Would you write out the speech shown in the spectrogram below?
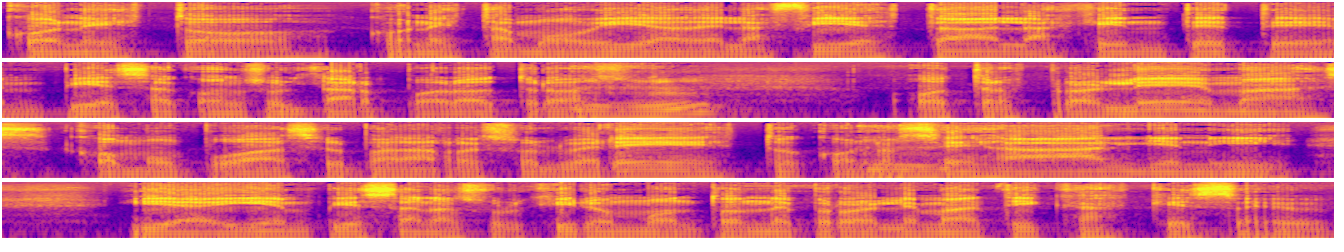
con esto, con esta movida de la fiesta, la gente te empieza a consultar por otros otros problemas, cómo puedo hacer para resolver esto, conoces a alguien y, y de ahí empiezan a surgir un montón de problemáticas que se,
